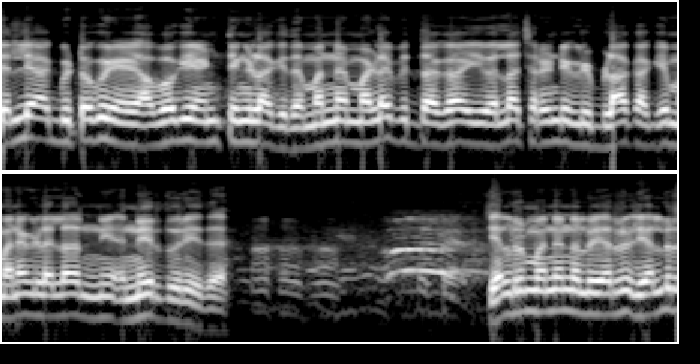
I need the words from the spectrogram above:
ಜಲ್ಲಿ ಆಗ್ಬಿಟ್ಟೋಗು ಅವಾಗ ಎಂಟು ತಿಂಗಳಾಗಿದೆ. ಮೊನ್ನೆ ಮಳೆ ಬಿದ್ದಾಗ ಇವೆಲ್ಲ ಚರಂಡಿಗಳು ಬ್ಲಾಕ್ ಆಗಿ ಮನೆಗಳೆಲ್ಲ ನೀರ್ ದೂರಿ ದೂರಿದೆ ಎಲ್ರ ಮನೆಯಲ್ಲೂ ಎಲ್ರ ಎಲ್ರ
